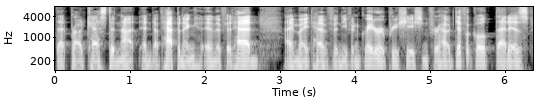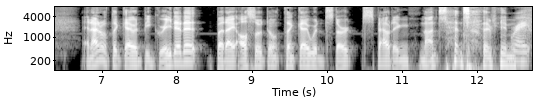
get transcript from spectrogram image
that broadcast did not end up happening. And if it had, I might have an even greater appreciation for how difficult that is. And I don't think I would be great at it, but I also don't think I would start spouting nonsense. I mean, Right.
